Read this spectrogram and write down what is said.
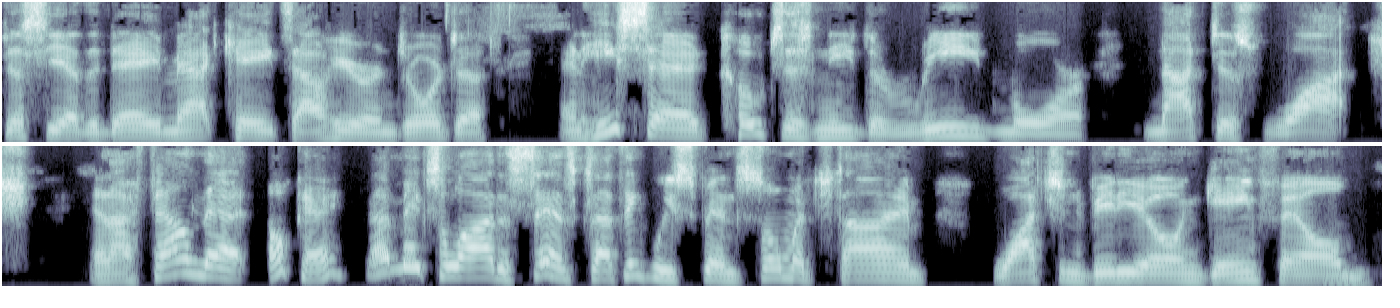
just the other day, Matt Cates out here in Georgia, and he said coaches need to read more, not just watch. And I found that okay, that makes a lot of sense because I think we spend so much time watching video and game film mm-hmm.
